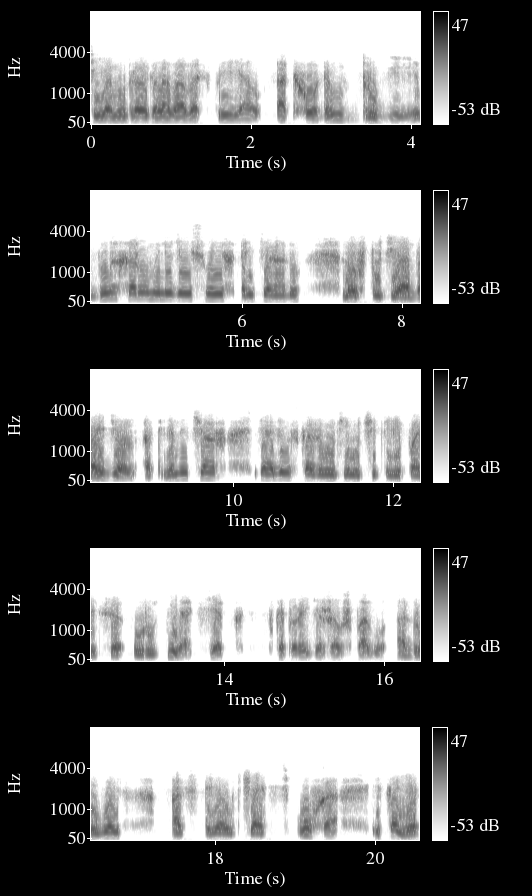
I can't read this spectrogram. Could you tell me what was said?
сия мудрая голова восприял отходом, другие было хоромы людей своих ретираду, но в пути обойден от янычар, и один, сказывают ему, четыре пальца у руки отсек, в которой держал шпагу, а другой отстрел часть уха и конец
